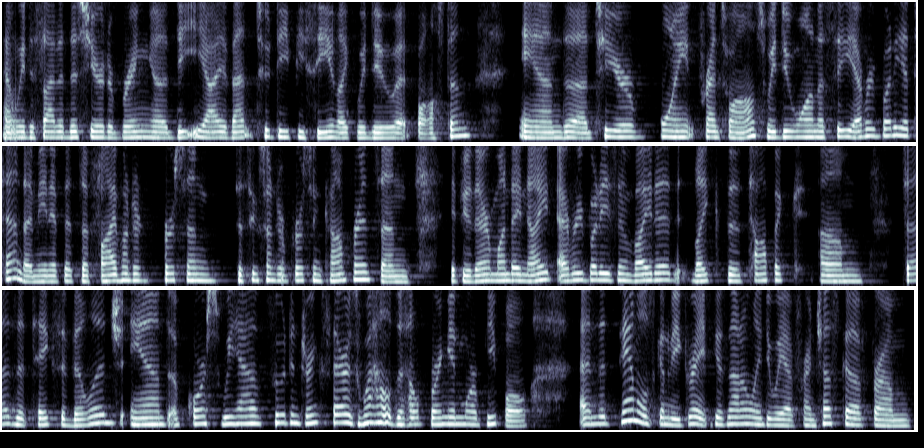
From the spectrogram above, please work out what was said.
And we decided this year to bring a DEI event to DPC like we do at Boston. And uh, to your point, Francoise, we do want to see everybody attend. I mean, if it's a 500 person to 600 person conference, and if you're there Monday night, everybody's invited. Like the topic um, says, it takes a village. And of course, we have food and drinks there as well to help bring in more people. And the panel is going to be great because not only do we have Francesca from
